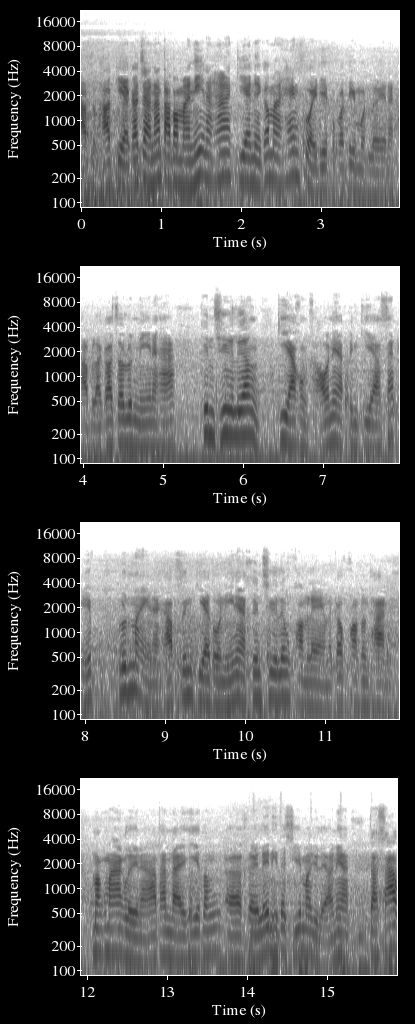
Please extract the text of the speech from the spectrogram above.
นะครับสภาพเกียร์ก็จะหน้าตาประมาณนี้นะฮะเกียร์เนี่ยก็มาแห้งสวยดีปกติหมดเลยนะครับแล้วก็เจ้ารุ่นนี้นะฮะขึ้นชื่อเรื่องเกียร์ของเขาเนี่ยเป็นเกียร์ ZF รุ่นใหม่นะครับซึ่งเกียร์ตัวนี้เนี่ยขึ้นชื่อเรื่องความแรงแล้วก็ความทนทานมาก ๆเลยนะท่านใดที่ต้องเออเคยเล่นฮิตาชิมาอยู่แล้วเนี่ยจะทราบ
